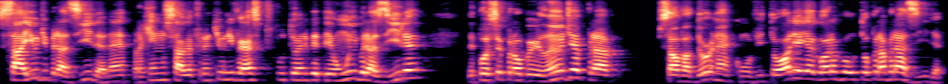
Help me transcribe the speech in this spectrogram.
saiu de Brasília, né? Para quem não sabe, a franquia Universo disputou o NBB 1 em Brasília, depois foi para Uberlândia, para Salvador, né, com o Vitória e agora voltou para Brasília.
